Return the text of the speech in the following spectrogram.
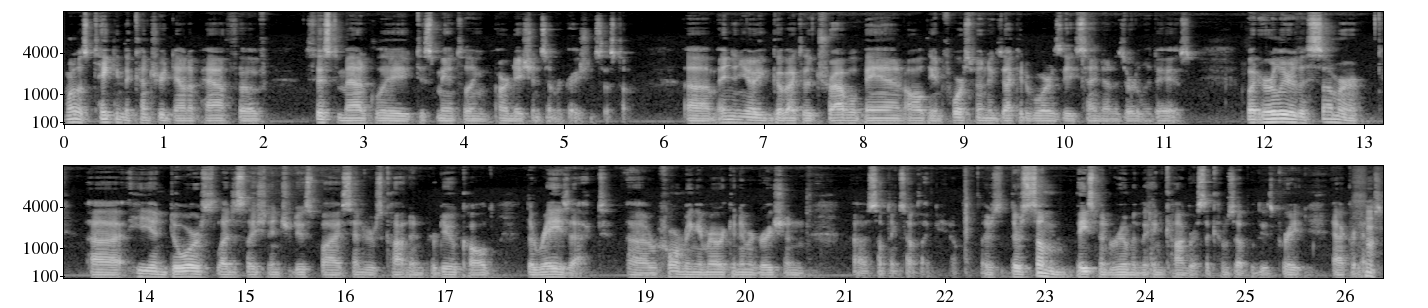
more or less taking the country down a path of systematically dismantling our nation's immigration system. Um, and you know, you can go back to the travel ban, all the enforcement executive orders that he signed on his early days. But earlier this summer, uh, he endorsed legislation introduced by Senators Cotton and Perdue called the RAISE Act, uh, Reforming American Immigration, uh, something something. You know, there's there's some basement room in the in Congress that comes up with these great acronyms.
